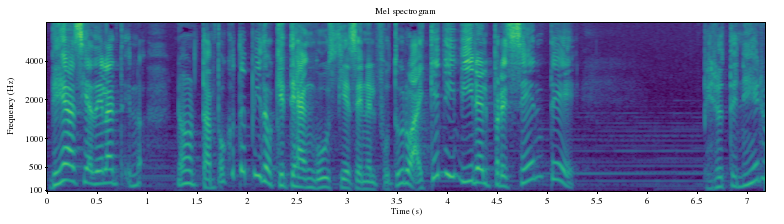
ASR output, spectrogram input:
Ve hacia adelante. No, tampoco te pido que te angusties en el futuro. Hay que vivir el presente. Pero tener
